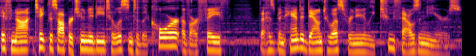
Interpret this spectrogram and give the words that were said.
If not, take this opportunity to listen to the core of our faith that has been handed down to us for nearly 2,000 years.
